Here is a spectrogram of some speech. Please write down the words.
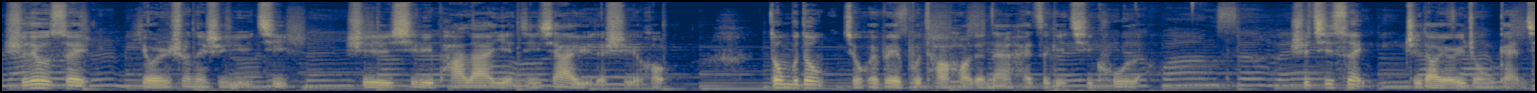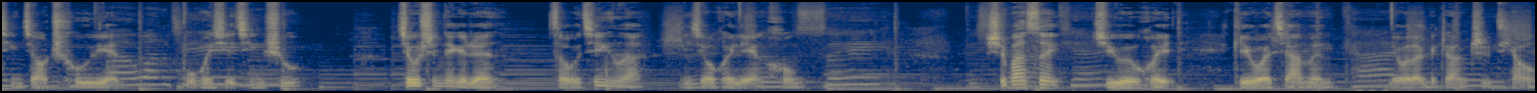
十六岁，有人说那是雨季，是稀里啪啦眼睛下雨的时候，动不动就会被不讨好的男孩子给气哭了。十七岁，知道有一种感情叫初恋，不会写情书。就是那个人走近了，你就会脸红。十八岁，居委会给我家门留了个张纸条，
